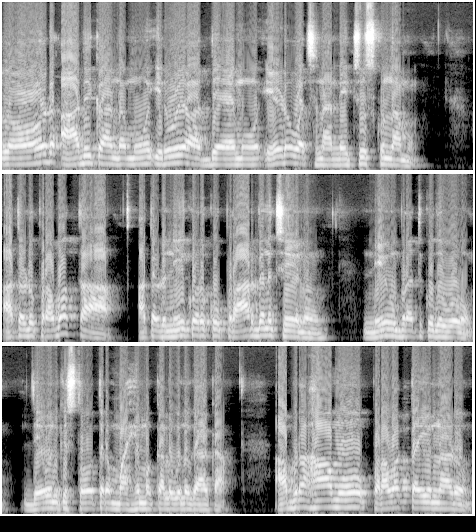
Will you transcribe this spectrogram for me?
లార్డ్ ఆది కాండము ఇరవై అధ్యాయము ఏడో వచనాన్ని చూసుకుందాము. అతడు ప్రవక్త అతడు నీ కొరకు ప్రార్థన చేయను నీవు బ్రతుకుదువు దేవునికి స్తోత్రం మహిమ కలుగును గాక. అబ్రహాము ప్రవక్త అయి ఉన్నాడు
